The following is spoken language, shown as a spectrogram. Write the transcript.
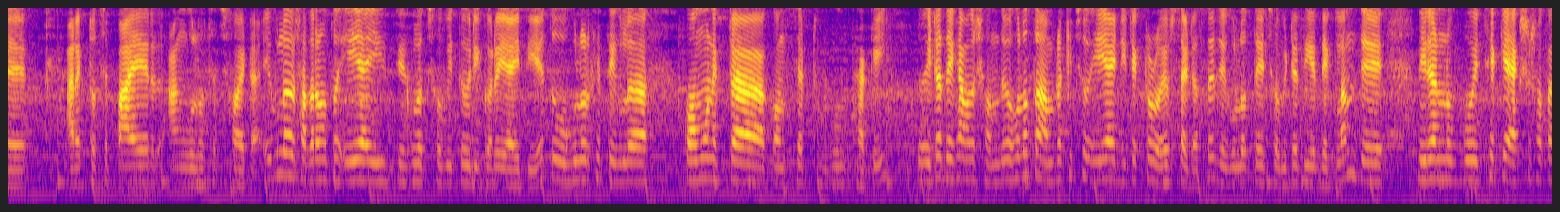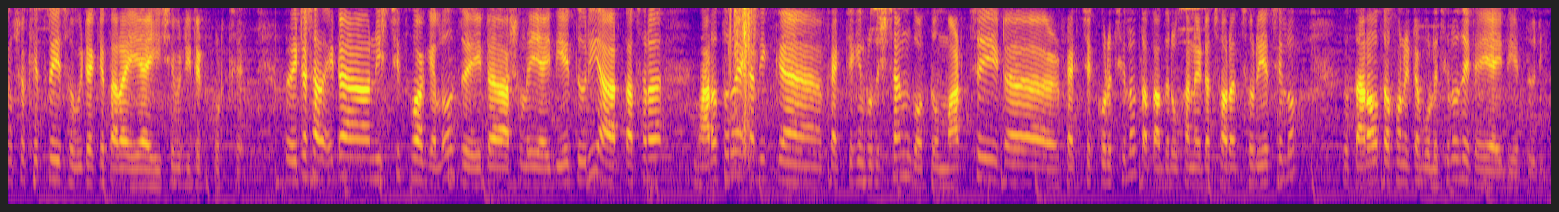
আরেকটা হচ্ছে পায়ের আঙ্গুল হচ্ছে ছয়টা। এগুলো সাধারণত এআই যেগুলো ছবি তৈরি করে এআই দিয়ে, তো ওগুলোর ক্ষেত্রে এগুলো কমন একটা কনসেপ্ট ভুল থাকেই। তো এটা দেখে আমাদের সন্দেহ হলো, তো আমরা কিছু এআই ডিটেক্টর ওয়েবসাইট আছে যেগুলোতে ছবিটা দিয়ে দেখলাম যে নিরানব্বই থেকে একশো শতাংশ ক্ষেত্রে এই ছবিটাকে তারা এআই হিসেবে ডিটেক্ট করছে। তো এটা এটা নিশ্চিত হওয়া গেল যে এটা আসলে এআই দিয়ে তৈরি। আর তাছাড়া ভারতেরও একাধিক ফ্যাক্ট চেকিং প্রতিষ্ঠান গত মার্চে এটা ফ্যাক্ট চেক করেছিল, তা তাদের ওখানে এটা ছড়া ছড়িয়েছিল। তো তারাও তখন এটা বলেছিল যে এটা এআই দিয়ে তৈরি।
